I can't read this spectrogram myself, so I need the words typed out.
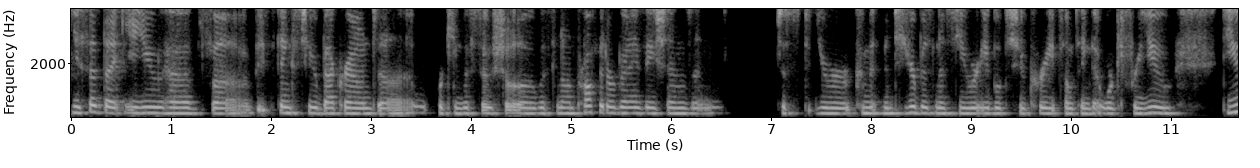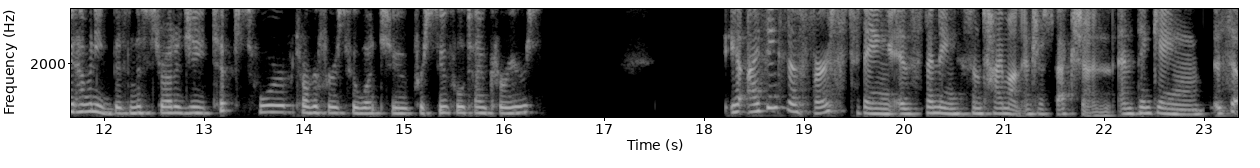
You said that you have, uh, thanks to your background uh, working with social, uh, with nonprofit organizations, and just your commitment to your business, you were able to create something that worked for you. Do you have any business strategy tips for photographers who want to pursue full time careers? Yeah, I think the first thing is spending some time on introspection and thinking. So,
